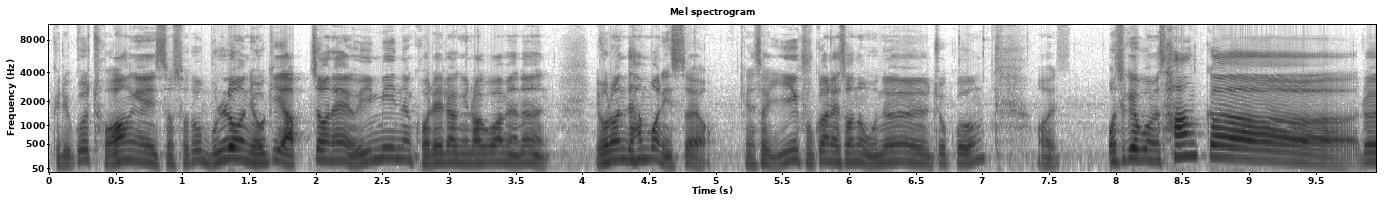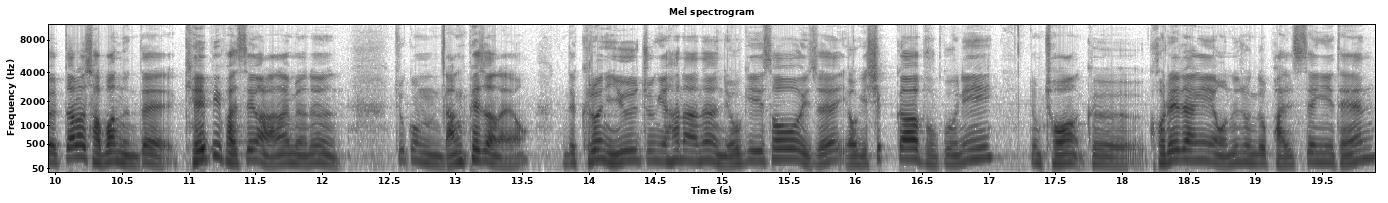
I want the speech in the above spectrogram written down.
그리고 저항에 있어서도 물론 여기 앞전에 의미 있는 거래량이라고 하면은 이런 데 한 번 있어요. 그래서 이 구간에서는 오늘 조금 어, 어떻게 보면 상한가를 따라잡았는데 갭이 발생을 안 하면은 조금 낭패잖아요. 근데 그런 이유 중에 하나는 여기서 이제 여기 시가 부근이 좀 저항 그 거래량이 어느 정도 발생이 된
